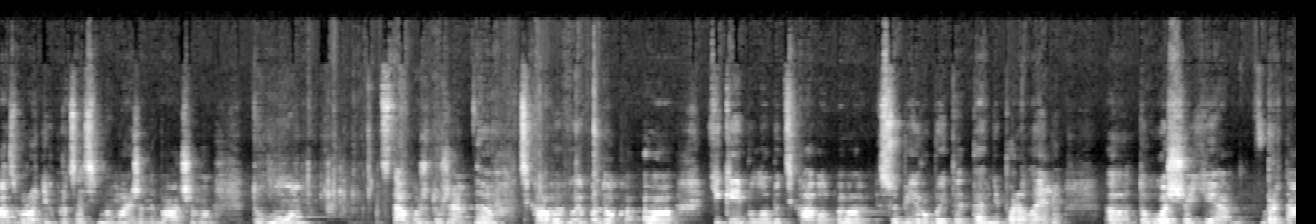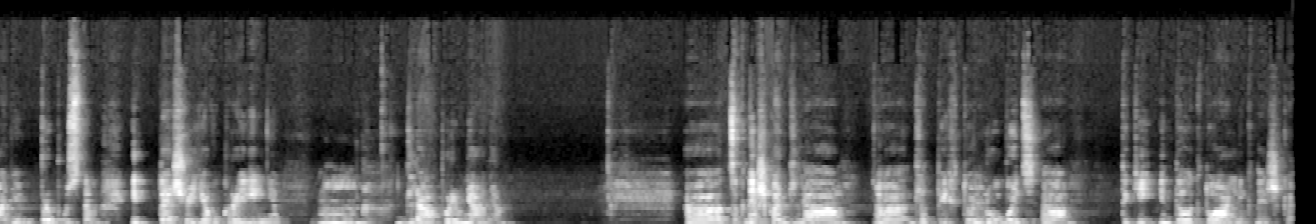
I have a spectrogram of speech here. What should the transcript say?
а зворотніх процесів ми майже не бачимо. Тому це також дуже цікавий випадок, який було би цікаво собі робити певні паралелі того, що є в Британії, припустимо, і те, що є в Україні для порівняння. Е, Це книжка для, е, для тих, хто любить е, такі інтелектуальні книжки.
